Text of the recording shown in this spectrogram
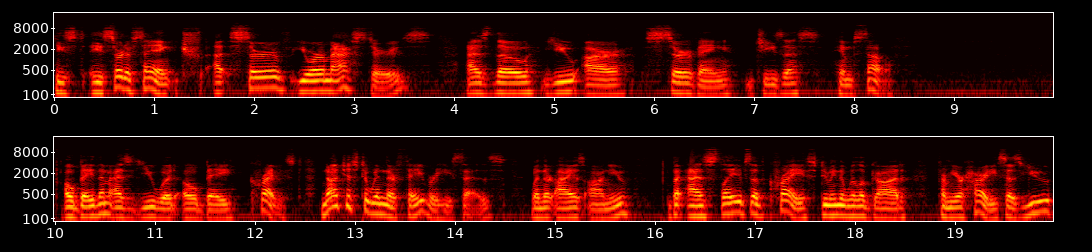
He's he's sort of saying, uh, serve your masters as though you are serving Jesus himself. Obey them as you would obey Christ, not just to win their favor, he says, when their eye is on you, but as slaves of Christ, doing the will of God from your heart. He says, You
